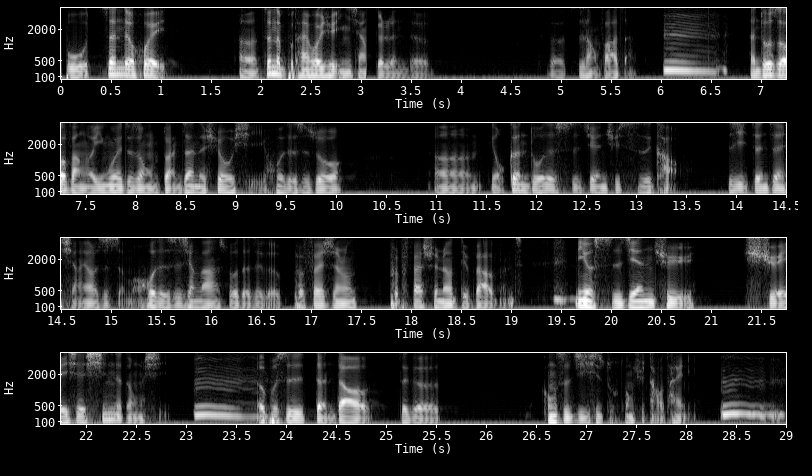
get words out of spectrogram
不真的会，呃，真的不太会去影响个人的。的职场发展，嗯，很多时候反而因为这种短暂的休息，或者是说，呃，有更多的时间去思考自己真正想要的是什么，或者是像刚刚说的这个 professional professional development，嗯，你有时间去学一些新的东西，嗯，而不是等到这个公司机器主动去淘汰你，嗯，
